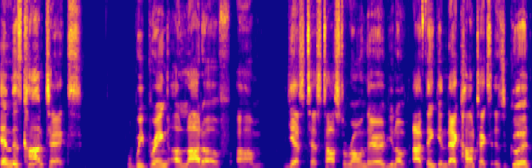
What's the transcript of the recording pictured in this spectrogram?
in this context we bring a lot of um, yes, testosterone there, you know, I think in that context is good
